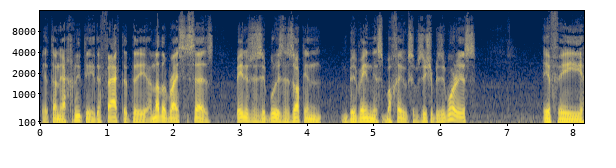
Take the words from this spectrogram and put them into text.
The fact that the another Brisa says Benis Ziburis Zakin Bevenis Bachayuk Substitution Ziburis, if a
